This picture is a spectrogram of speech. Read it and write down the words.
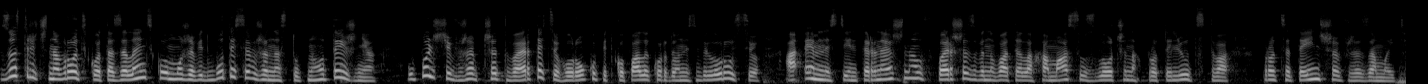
Зустріч Навроцького та Зеленського може відбутися вже наступного тижня. У Польщі вже в четверте цього року підкопали кордони з Білоруссю, а Amnesty International вперше звинуватила Хамас у злочинах проти людства. Про це та інше вже за мить.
